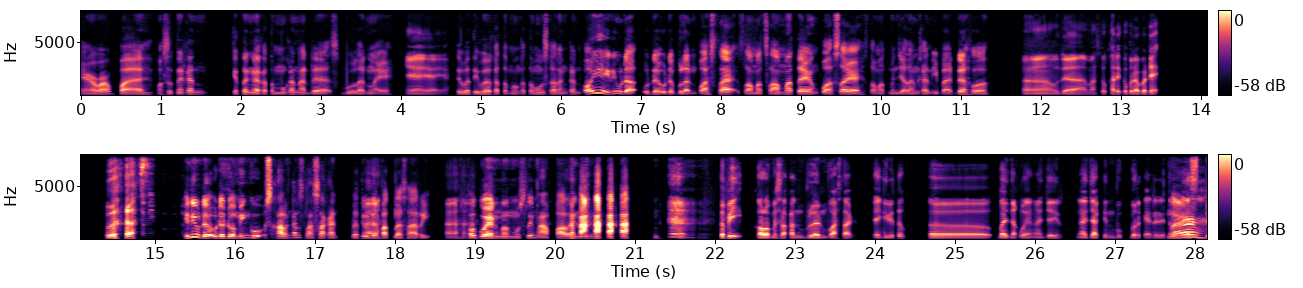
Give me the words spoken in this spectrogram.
Ya nggak apa-apa. Maksudnya kan kita nggak ketemu kan ada sebulan lah ya. Iya, iya, iya. Tiba-tiba ketemu-ketemu sekarang kan. Oh iya ini udah udah udah bulan puasa. Selamat selamat ya yang puasa ya. Selamat menjalankan ibadah loh. Heeh, udah masuk hari keberapa, Dek? Ini udah udah dua minggu. Sekarang kan Selasa kan. Berarti udah Ah. 14 hari. Heeh. Kok gue yang non muslim apal anjing? Tapi kalau misalkan bulan puasa kayak gini tuh eh banyak loh yang ngajakin ngajakin bukber kayak dari teman Nah. SD.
